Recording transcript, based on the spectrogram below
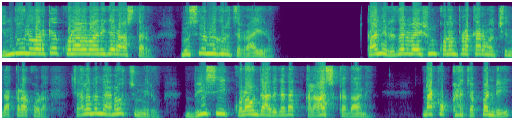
హిందువుల వరకే కులాల వారీగా రాస్తారు. ముస్లింల గురించి రాయరు. కానీ రిజర్వేషన్ కులం ప్రకారం వచ్చింది అక్కడ కూడా. చాలామంది అనవచ్చు మీరు. బీసీ కులం కాదు కదా క్లాస్ కదా అని. నాకు ఒక్కడ చెప్పండి.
